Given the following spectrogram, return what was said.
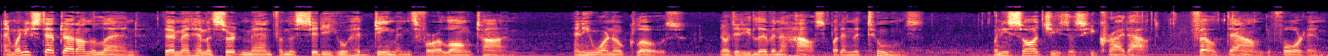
And when he stepped out on the land, there met him a certain man from the city who had demons for a long time. And he wore no clothes, nor did he live in a house, but in the tombs. When he saw Jesus, he cried out, fell down before him,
